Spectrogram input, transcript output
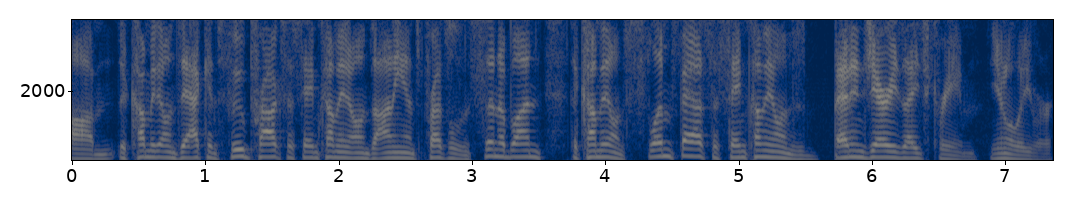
Um, the company owns Atkins Food Products. The same company owns Auntie Anne's Pretzels and Cinnabon. The company owns Slim Fast. The same company owns Ben and Jerry's Ice Cream, Unilever.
